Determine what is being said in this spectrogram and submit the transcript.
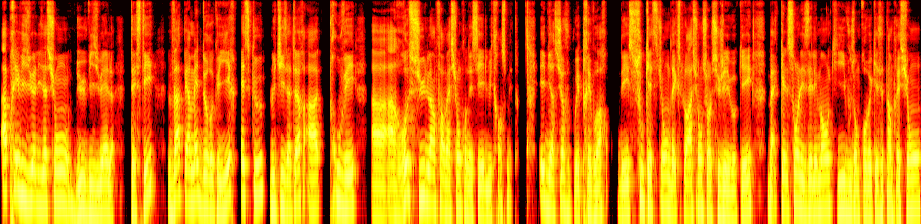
après visualisation du visuel testé, va permettre de recueillir est-ce que l'utilisateur a trouvé, a, reçu l'information qu'on essayait de lui transmettre? Et bien sûr, vous pouvez prévoir des sous-questions d'exploration sur le sujet évoqué. Bah, quels sont les éléments qui vous ont provoqué cette impression?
